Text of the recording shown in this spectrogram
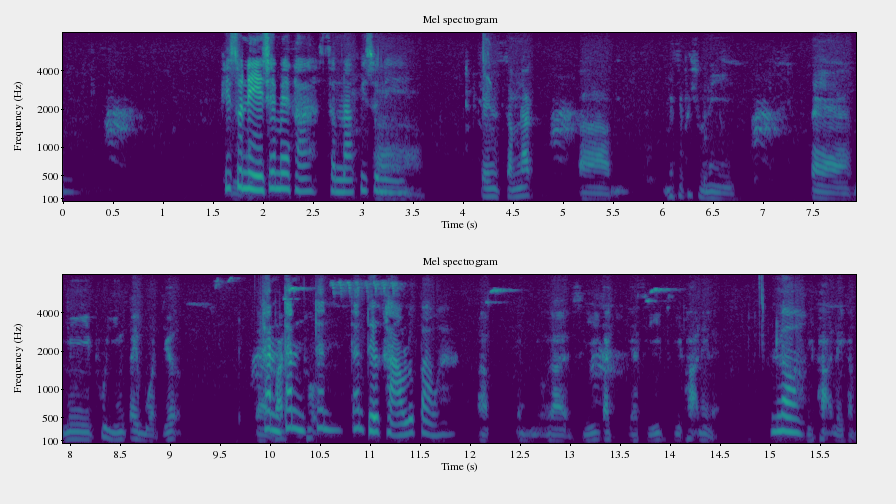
มพิษุณีใช่ไหมคะสำนักพิษุณี อ่าเป็นสำนักอ่าไม่ใช่พิษุณี แต่มีผู้หญิงไปบวชเยอะแต่ท่านวัดท่านทั่วท่านท่านถือขาวหรือเปล่าคะอ่าอ่าสีกับสีสีพระนี่แหละ เหรอสีพระเลยครับ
